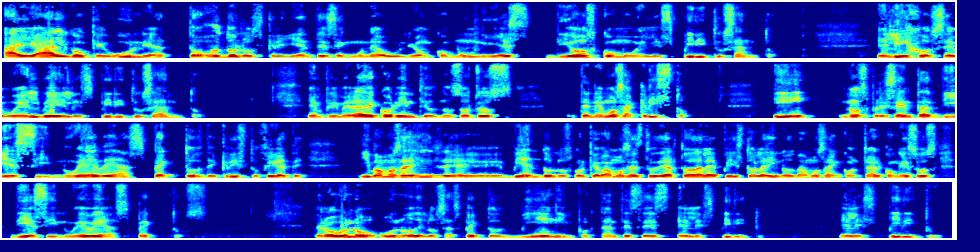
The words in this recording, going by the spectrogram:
Hay algo que une a todos los creyentes en una unión común y es Dios como el Espíritu Santo. El Hijo se vuelve el Espíritu Santo. En Primera de Corintios nosotros tenemos a Cristo y nos presenta 19 aspectos de Cristo. Fíjate, y vamos a ir eh, viéndolos porque vamos a estudiar toda la epístola y nos vamos a encontrar con esos 19 aspectos. Pero uno, uno de los aspectos bien importantes es el espíritu. El espíritu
